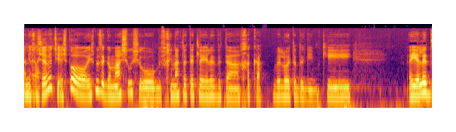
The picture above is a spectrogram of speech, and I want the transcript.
אני חושבת שיש פה, יש בזה גם משהו שהוא בבחינת לתת לילד את החכה ולא את הדגים. כי הילד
